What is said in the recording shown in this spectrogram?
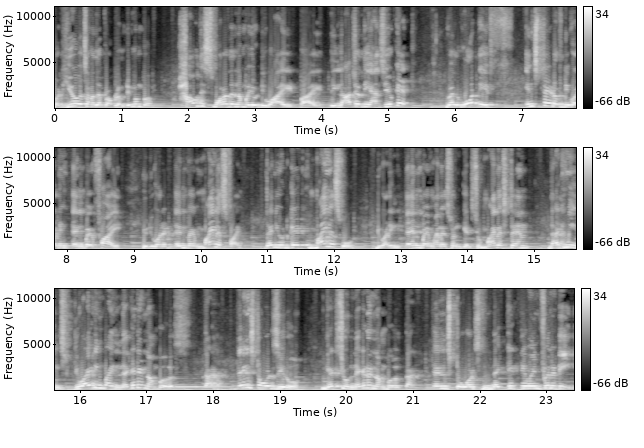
But here's another problem. Remember, how the smaller the number you divide by, the larger the answer you get. Well, what if instead of dividing 10 by 5 you divided 10 by minus 5 then you would get minus 4 dividing 10 by minus 1 gets you minus 10 that means dividing by negative numbers that tends towards 0 gets you negative number that tends towards negative infinity.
